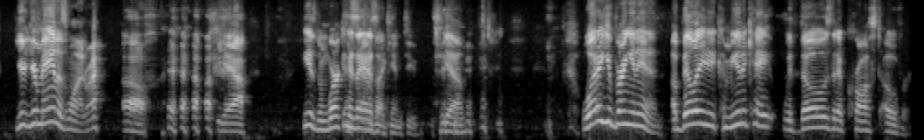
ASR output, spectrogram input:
Your your man is one, right? Oh. yeah. He has been working his ass off. like him too. Yeah. What are you bringing in? Ability to communicate with those that have crossed over.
